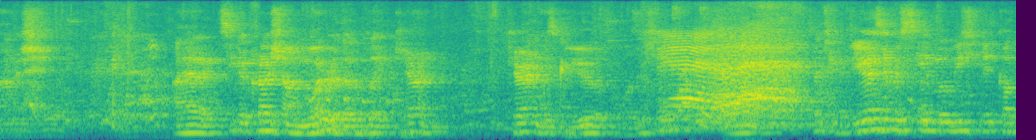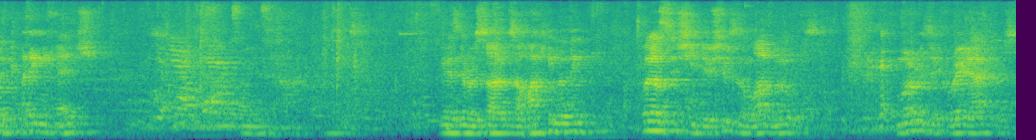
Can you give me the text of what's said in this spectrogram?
Gosh. I had a secret crush on Moira, though, played Karen. Karen was beautiful, wasn't she? Yeah. Such a, do you guys ever see a movie she did called The Cutting Edge? You guys never saw it? It was a hockey movie. What else did she do? She was in a lot of movies. Moira was a great actress.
